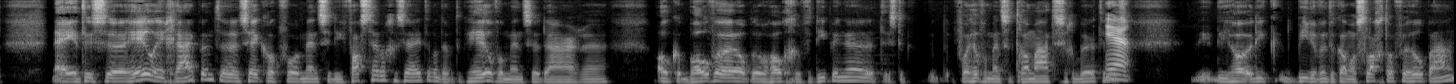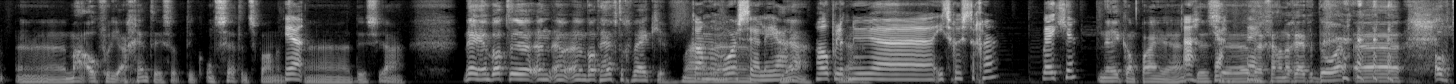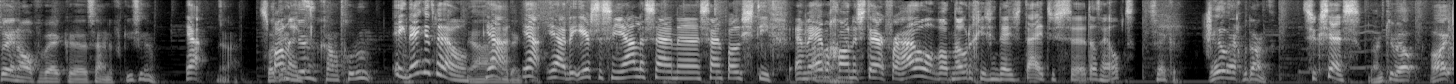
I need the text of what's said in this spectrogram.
Nee, het is heel ingrijpend. zeker ook voor mensen die vast hebben gezeten. Want er hebben natuurlijk heel veel mensen daar ook boven op de hogere verdiepingen. Het is voor heel veel mensen een traumatische gebeurtenis. Ja. Die, die, die, bieden we natuurlijk allemaal slachtofferhulp aan. Maar ook voor die agenten is dat natuurlijk ontzettend spannend. Ja. Dus ja. Nee, een wat, uh, een, een, een, wat heftig weekje. Maar, kan me voorstellen, ja. ja Hopelijk nu iets rustiger. Weekje? Nee, campagne. Hè? Ah, dus nee. we gaan nog even door. over 2,5 weken zijn de verkiezingen. Ja. ja. Spannend. Wat denk je? Gaan we het goed doen? Ik denk het wel. Ja, ja, ja, ja, de eerste signalen zijn, uh, zijn positief. En we oh. hebben gewoon een sterk verhaal wat nodig is in deze tijd. Dus uh, dat helpt. Zeker. Heel erg bedankt. Succes. Dankjewel. Hoi.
